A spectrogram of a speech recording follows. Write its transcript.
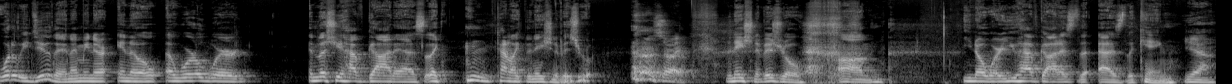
What do we do then? I mean, uh, in a, a world where, unless you have God as like kind of like the nation of Israel, sorry, the nation of Israel, um, you know, where you have God as the as the king. yeah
